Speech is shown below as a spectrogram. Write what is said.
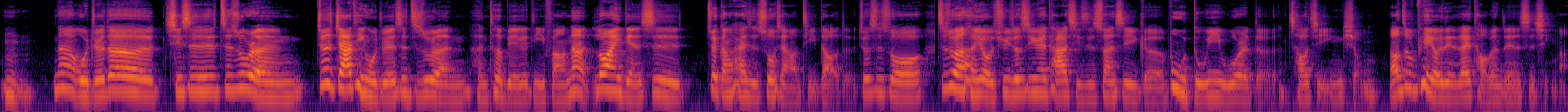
嗯，那我觉得其实蜘蛛人就是家庭，我觉得是蜘蛛人很特别一个地方。那乱一点是。最刚开始说想要提到的，就是说蜘蛛人很有趣，就是因为他其实算是一个不独一无二的超级英雄。然后这部片有点在讨论这件事情嘛，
